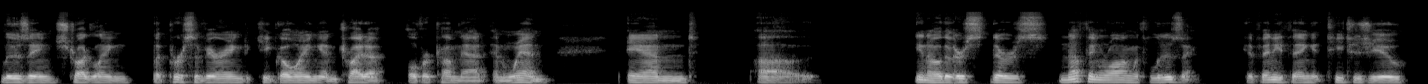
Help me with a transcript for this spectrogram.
losing, struggling, but persevering to keep going and try to overcome that and win. And uh, you know, there's there's nothing wrong with losing. If anything, it teaches you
